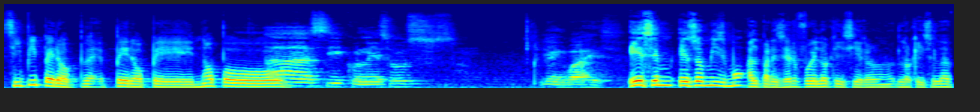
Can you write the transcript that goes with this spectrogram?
sipi, pero, pero penopo. Ah, sí, con esos lenguajes. Ese, eso mismo, al parecer, fue lo que hicieron, lo que hizo la,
